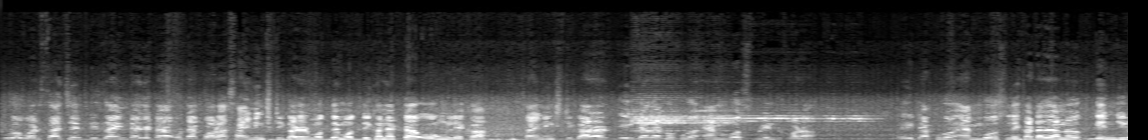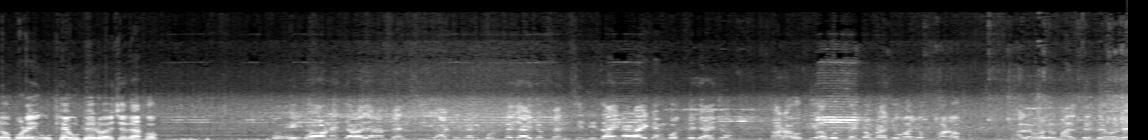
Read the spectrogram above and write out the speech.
পুরো ভার্সাচের ডিজাইনটা যেটা, ওটা করা শাইনিং স্টিকারের মধ্যে, মধ্যিখানে একটা ওং লেখা শাইনিং স্টিকার আর এইটা দেখো পুরো অ্যাম্বোস প্রিন্ট করা। এইটা পুরো অ্যাম্বোস লেখাটা যেন গেঞ্জির ওপরেই উঠে উঠে রয়েছে, দেখো। তো এই ধরনের যারা যারা ফ্যান্সি আর্টিকেল করতে চাইছো ফ্যান্সি ডিজাইনার আইটেম করতে চাইছো, তারা অতি অবশ্যই তোমরা যোগাযোগ করো। ভালো ভালো মাল পেতে হলে।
